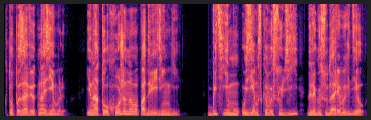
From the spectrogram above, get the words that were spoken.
кто позовет на землю, и на то хоженого по две деньги. Быть ему у земского судьи для государевых дел.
